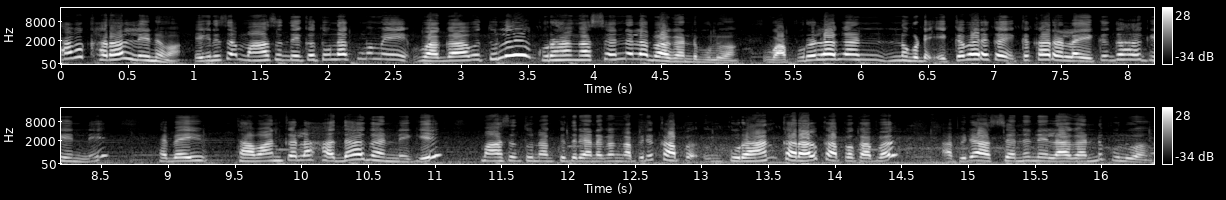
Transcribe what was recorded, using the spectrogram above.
තව කරල් එනවා. ඒක නිසා මාස දෙක තුනක්ම මේ වගාව තුළ කුරහන් අස්වන්න ලබා ගන්න පුළුවන්. වපුරලා ගන්නකොට එකවරක එක කරලා එක ගහගෙන්නේ හැබැයි තවන් කරලා හදාගන්න එකේ මාස තුනක් විතර යනකම් අපිට කුරහන් කරල් කප කප අපිට අස්වන්න නෙලා ගන්න පුළුවන්.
